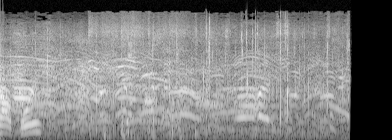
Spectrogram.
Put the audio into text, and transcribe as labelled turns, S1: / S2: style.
S1: shot, boys.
